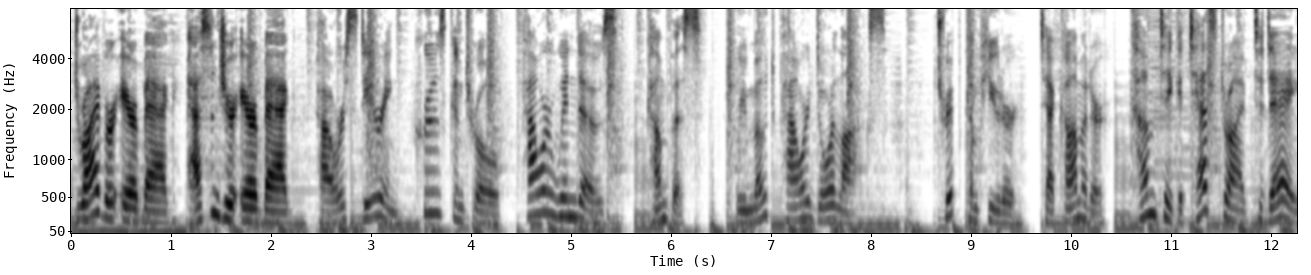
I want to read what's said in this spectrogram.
driver airbag, passenger airbag, power steering, cruise control, power windows, compass, remote power door locks, trip computer, tachometer. Come take a test drive today.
